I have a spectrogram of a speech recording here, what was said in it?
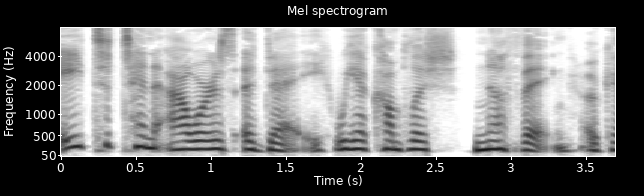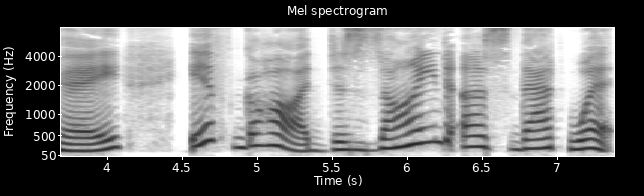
eight to 10 hours a day. We accomplish nothing. Okay. If God designed us that way,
